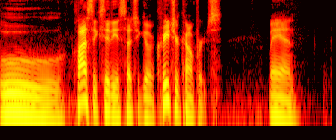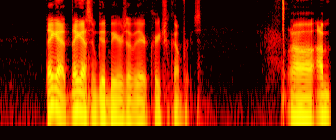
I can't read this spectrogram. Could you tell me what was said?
Ooh, Classic City is such a good one. Creature Comforts, man, they got they got some good beers over there at Creature Comforts. Uh, I'm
